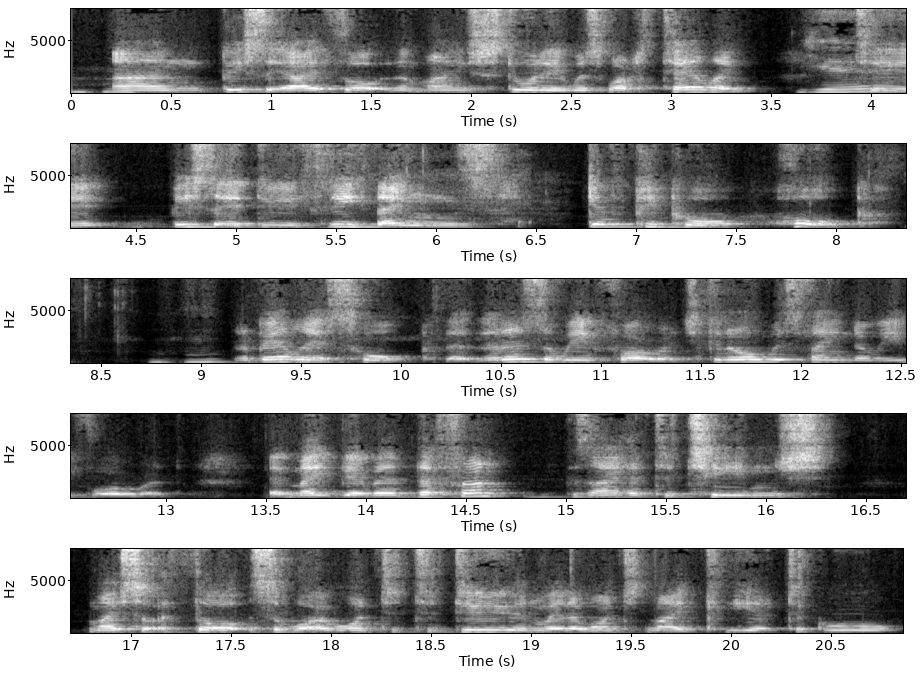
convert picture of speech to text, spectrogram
Mm-hmm. And basically, I thought that my story was worth telling. Yeah. To basically do three things give people hope, mm-hmm. rebellious hope, that there is a way forward. You can always find a way forward it might be a bit different because I had to change my sort of thoughts of what I wanted to do and where I wanted my career to go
